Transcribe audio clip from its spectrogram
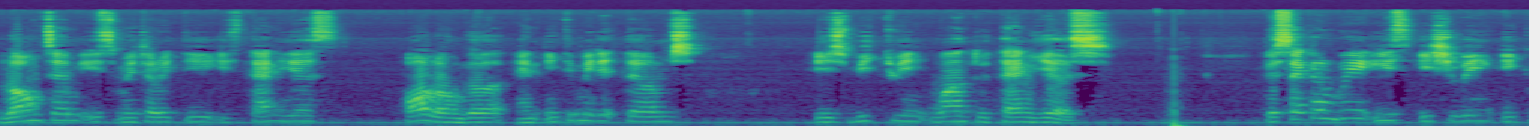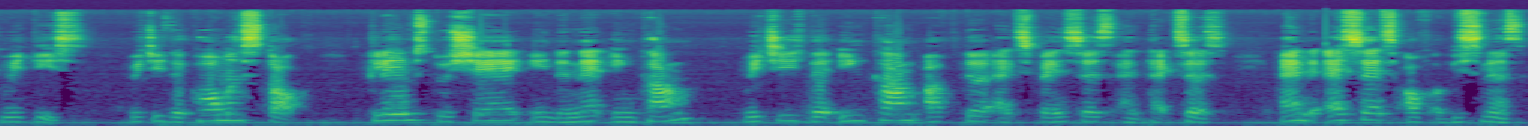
Long term is maturity is 10 years or longer, and intermediate terms is between 1 to 10 years. The second way is issuing equities, which is the common stock, claims to share in the net income, which is the income after expenses and taxes, and the assets of a business,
